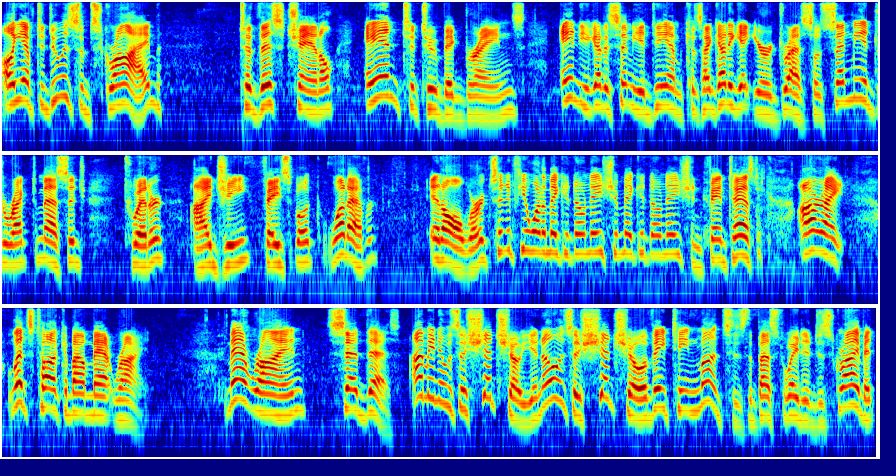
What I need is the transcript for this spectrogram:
All you have to do is subscribe to this channel and to Two Big Brains. And you got to send me a DM because I got to get your address. So send me a direct message Twitter, IG, Facebook, whatever. It all works. And if you want to make a donation, make a donation. Fantastic. All right, let's talk about Matt Ryan. Matt Ryan said this. I mean, it was a shit show, you know? It was a shit show of 18 months, is the best way to describe it.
